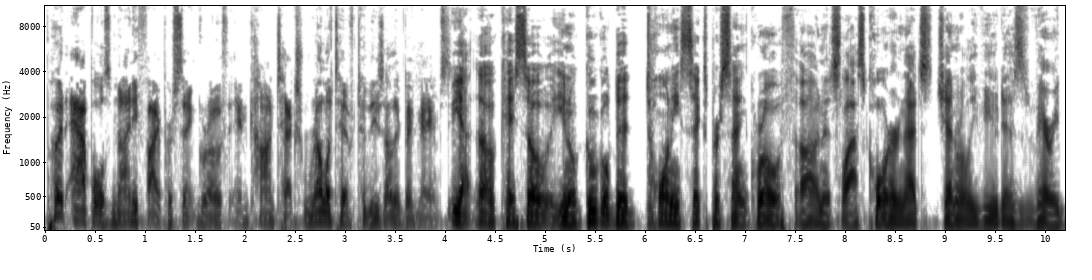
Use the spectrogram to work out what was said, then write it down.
Put Apple's 95% growth in context relative to these other big names. Yeah. Okay. So you know, Google did 26% growth uh, in its last quarter, and that's generally viewed as very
